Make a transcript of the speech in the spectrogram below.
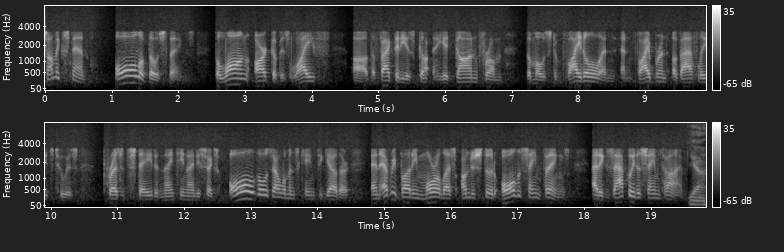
some extent, all of those things, the long arc of his life, uh, the fact that he has go- he had gone from the most vital and, and vibrant of athletes to his present state in 1996, all those elements came together, and everybody more or less understood all the same things at exactly the same time. Yeah.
